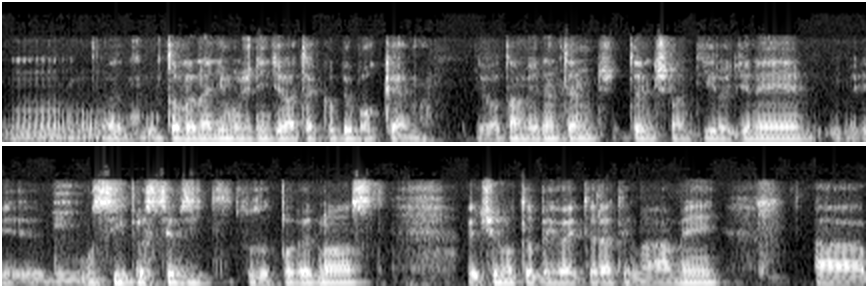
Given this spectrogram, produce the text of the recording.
mm, tohle není možné dělat jakoby bokem. Jo, tam jeden ten, ten člen té rodiny musí prostě vzít tu zodpovědnost. Většinou to bývají teda ty mámy a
